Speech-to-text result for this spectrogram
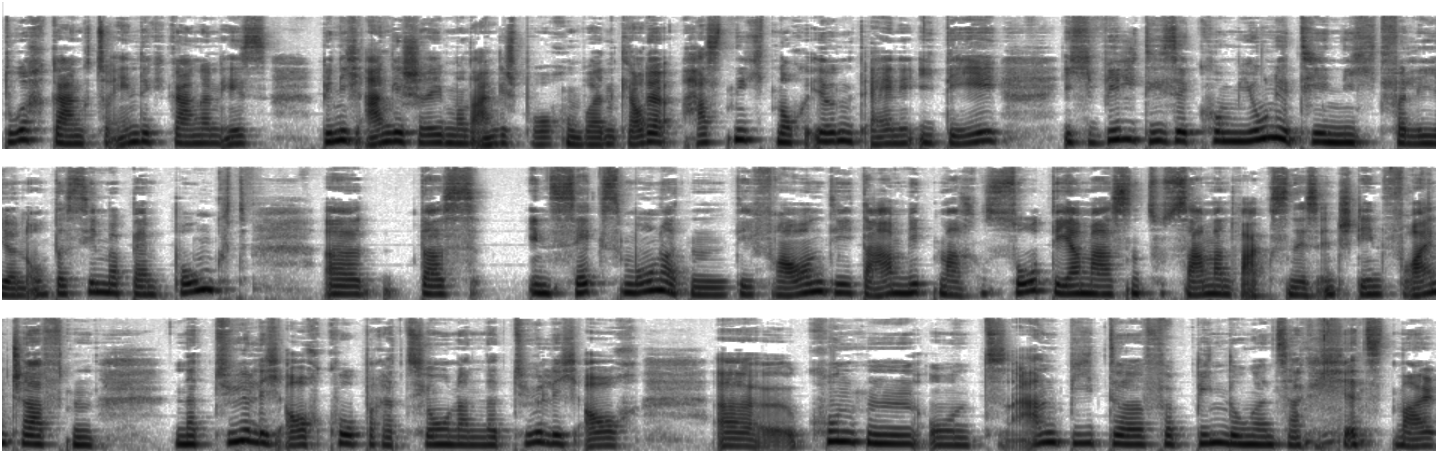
Durchgang zu Ende gegangen ist, bin ich angeschrieben und angesprochen worden. Claudia, hast nicht noch irgendeine Idee? Ich will diese Community nicht verlieren. Und da sind wir beim Punkt, äh, dass in sechs Monaten die Frauen, die da mitmachen, so dermaßen zusammenwachsen. Es entstehen Freundschaften, natürlich auch Kooperationen, natürlich auch äh, Kunden und Anbieterverbindungen, sage ich jetzt mal.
